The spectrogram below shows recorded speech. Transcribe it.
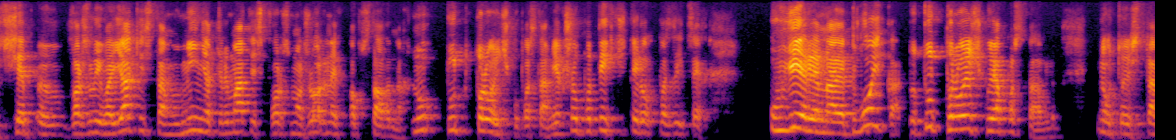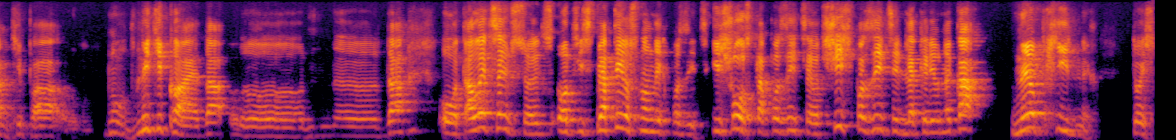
ще е, важлива якість, там вміння триматись в форс-мажорних обставинах. Ну, тут троєчку поставимо. Якщо по тих чотирьох позиціях уверена двойка, то тут троєчку я поставлю. Ну, то есть там, типа, ну, не тікає, да, е, е, да, от, але це все. От із п'яти основних позицій. І шоста позиція, от шість позицій для керівника необхідних. Тобто,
